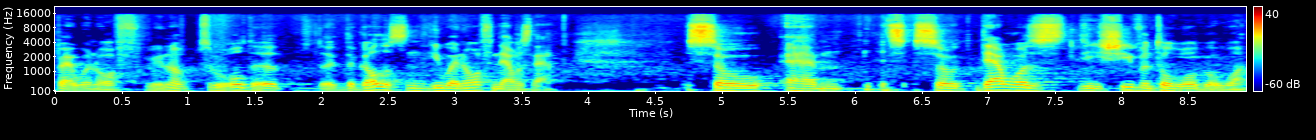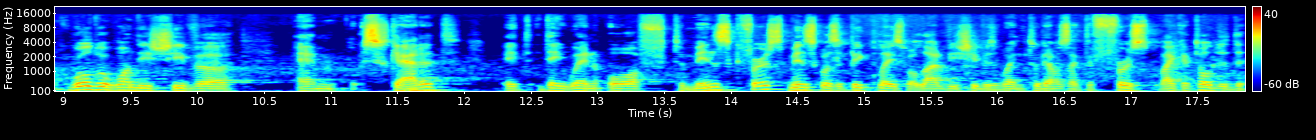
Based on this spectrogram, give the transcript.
Ber went off, you know, through all the the, the Gullison, he went off, and that was that. So, um, so that was the yeshiva until World War One. World War One, the yeshiva um, scattered. It, they went off to Minsk first. Minsk was a big place where a lot of yeshivas went to. That was like the first, like I told you, the,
